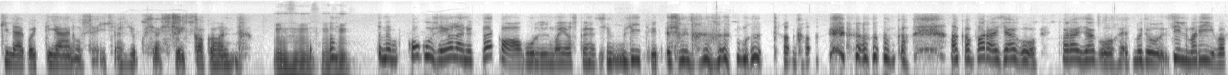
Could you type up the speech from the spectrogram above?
kilekoti jäänuseid ja niisuguseid asju ikka ka on mm. -hmm, mm -hmm ütleme, kogus ei ole nüüd väga hull, ma ei oska nüüd siin liitrites mõõta, aga, aga, aga parasjagu, parasjagu, et muidu silma riivab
